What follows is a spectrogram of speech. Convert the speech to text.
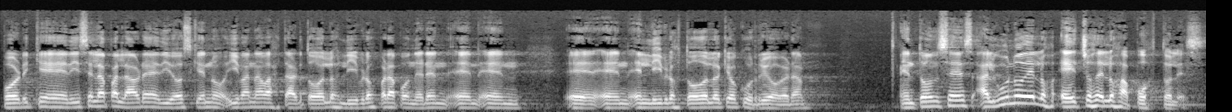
Porque dice la palabra de Dios que no iban a bastar todos los libros para poner en, libros todo lo que ocurrió, ¿verdad? Entonces, algunos de los hechos de los apóstoles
